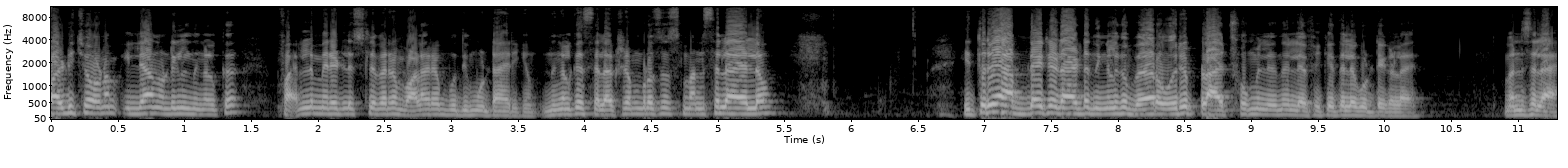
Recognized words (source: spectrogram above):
പഠിച്ചോണം. ഇല്ലാന്നുണ്ടെങ്കിൽ നിങ്ങൾക്ക് ഫൈനൽ മെറിറ്റ് ലിസ്റ്റിൽ വരാൻ വളരെ ബുദ്ധിമുട്ടായിരിക്കും. നിങ്ങൾക്ക് സെലക്ഷൻ പ്രോസസ്സ് മനസ്സിലായല്ലോ? ഇത്രയും അപ്ഡേറ്റഡ് ആയിട്ട് നിങ്ങൾക്ക് വേറെ ഒരു പ്ലാറ്റ്ഫോമിൽ നിന്നും ലഭിക്കത്തില്ല കുട്ടികളെ. മനസ്സിലായ?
